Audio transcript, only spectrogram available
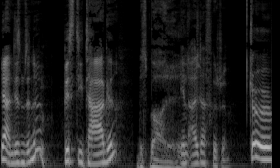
Ja, in diesem Sinne, bis die Tage Bis bald. in alter Frische. Tschö.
